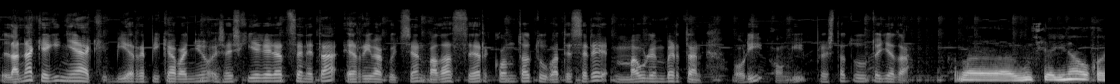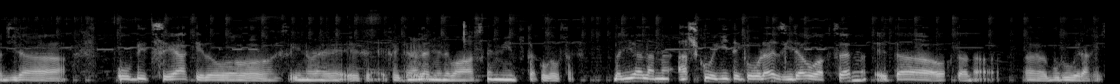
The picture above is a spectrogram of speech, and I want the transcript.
Lanak egineak bi errepika baino ez aizkie geratzen eta herri bakoitzean bada zer kontatu batez ere maulen bertan hori ongi prestatu dute da. Ba, guzia egina hor dira obetzeak edo egin erraiten aldean, mm. ba, azken minututako gauzak. Ba dira lan asko egiteko ora ez gira hartzen eta hortan uh, buru beragiz.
